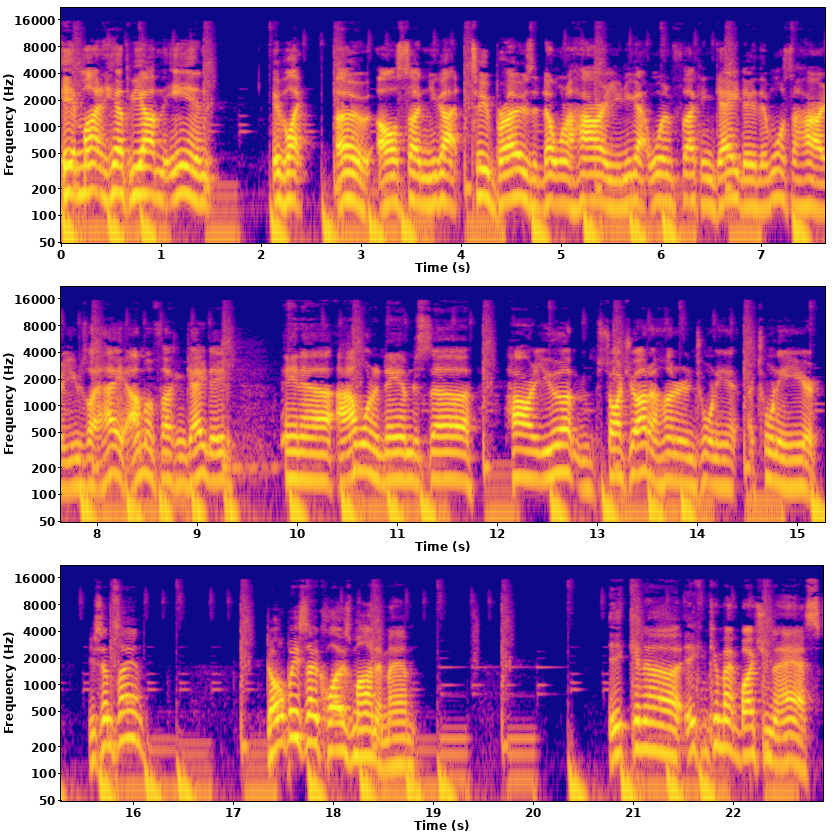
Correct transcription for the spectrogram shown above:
it might help you out in the end. If like, oh, all of a sudden you got two bros that don't want to hire you, and you got one fucking gay dude that wants to hire you. He's like, hey, I'm a fucking gay dude, and uh, I want to damn just uh, hire you up and start you out at 120 a 20 a year. You see what I'm saying? Don't be so close-minded, man. It can uh it can come back and bite you in the ass.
